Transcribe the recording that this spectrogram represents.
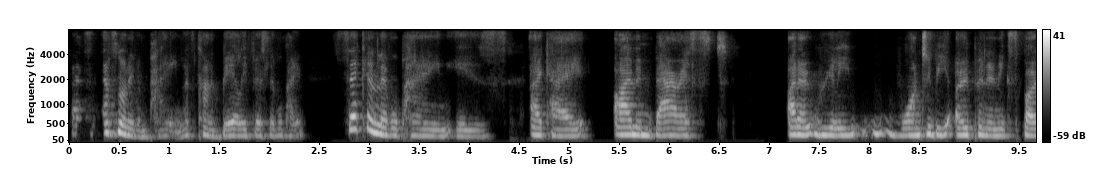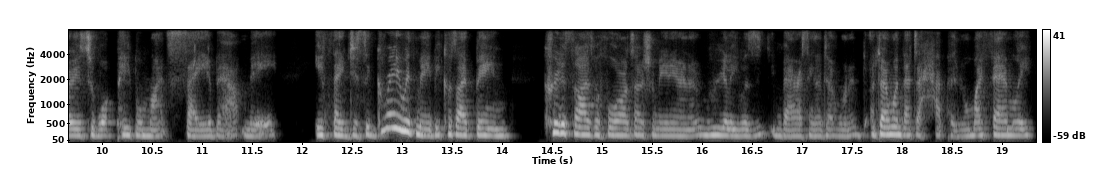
That's that's not even pain. That's kind of barely first level pain. Second level pain is okay, I'm embarrassed. I don't really want to be open and exposed to what people might say about me if they disagree with me because I've been criticized before on social media and it really was embarrassing. I don't want to, I don't want that to happen. Or my family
